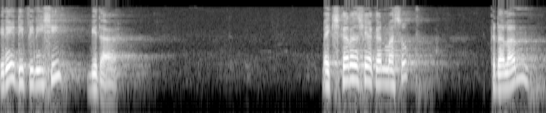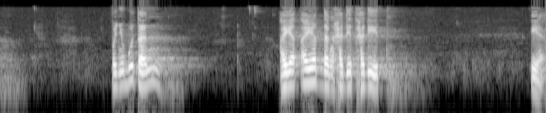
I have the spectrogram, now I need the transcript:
Ini definisi bid'ah. Baik, sekarang saya akan masuk ke dalam penyebutan ayat-ayat dan hadith-hadith. Iya.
